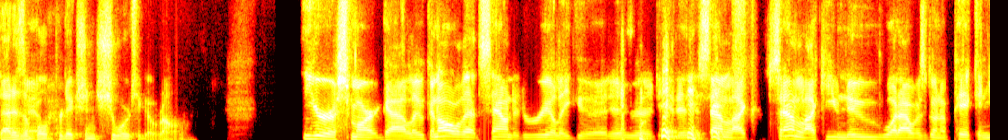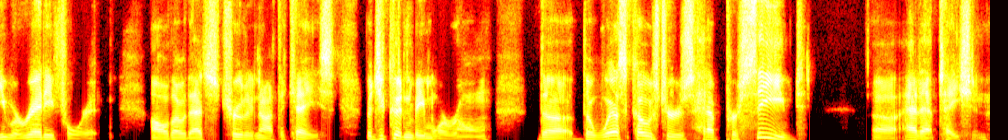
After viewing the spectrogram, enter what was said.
that is a yeah. bold prediction, sure to go wrong. You're a smart guy, Luke, and all of that sounded really good. It really did. It, it sounded like sounded like you knew what I was going to pick and you were ready for it. Although that's truly not the case, but you couldn't be more wrong the the West Coasters have perceived uh, adaptation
